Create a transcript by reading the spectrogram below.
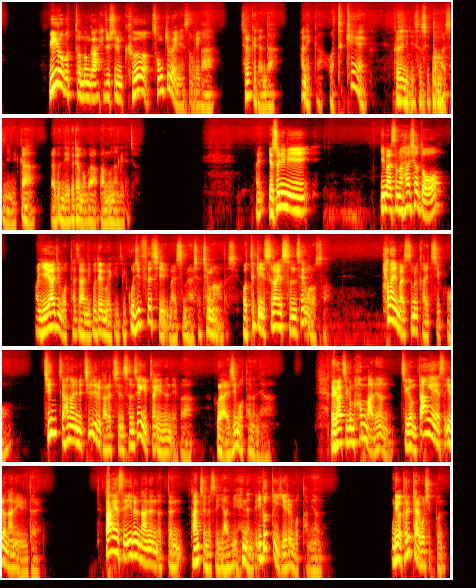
위로부터 뭔가 해주시는 그 손길로 인해서 우리가 새롭게 된다 하니까 어떻게 그런 일이 있을 수 있단 말씀입니까? 라고 니고데모가 반문하게 되죠. 예수님이 이 말씀을 하셔도 이해하지 못하자 니고데모에게 이제 꾸짖듯이 말씀을 하셔 책망하듯이 어떻게 이스라엘 선생으로서 하나님의 말씀을 가르치고 진짜 하나님의 진리를 가르치는 선생 입장에 있는 내가 그걸 알지 못하느냐. 내가 지금 한 말은 지금 땅에서 일어나는 일들, 땅에서 일어나는 어떤 관점에서 이야기했는데 이것도 이해를 못하면 우리가 그렇게 알고 싶은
